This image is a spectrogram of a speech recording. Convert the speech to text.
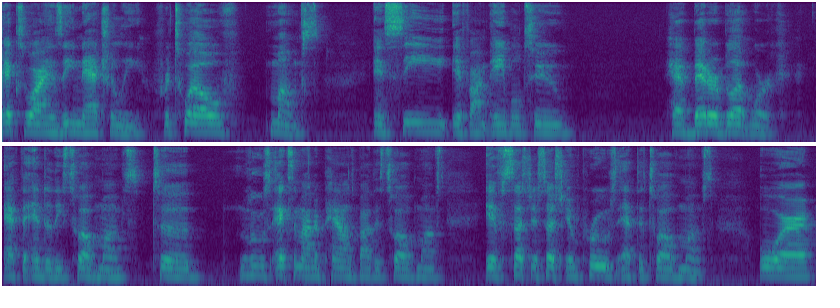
X, Y, and Z naturally for 12 months and see if I'm able to have better blood work at the end of these 12 months, to lose X amount of pounds by this 12 months, if such and such improves at the 12 months. Or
